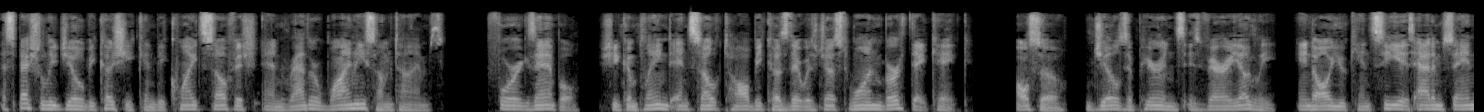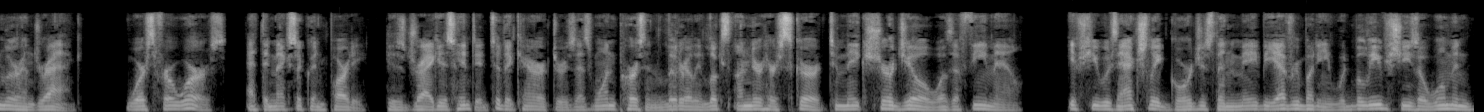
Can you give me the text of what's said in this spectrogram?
especially Jill because she can be quite selfish and rather whiny sometimes. For example, she complained and sulked all because there was just one birthday cake. Also, Jill's appearance is very ugly, and all you can see is Adam Sandler in drag. Worse for worse, at the Mexican party, his drag is hinted to the characters as one person literally looks under her skirt to make sure Jill was a female. If she was actually gorgeous then maybe everybody would believe she's a woman.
